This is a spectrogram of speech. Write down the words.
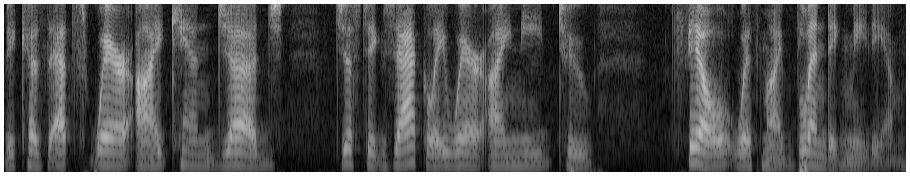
because that's where I can judge just exactly where I need to fill with my blending medium.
